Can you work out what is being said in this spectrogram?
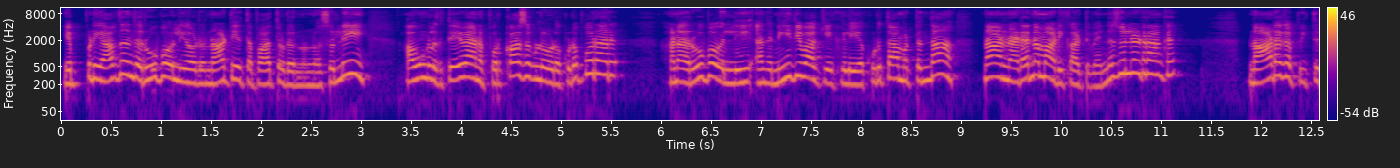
எப்படியாவது அந்த ரூபவல்லியோட நாட்டியத்தை பார்த்துடணும்னு சொல்லி அவங்களுக்கு தேவையான பொற்காசுகளோட கூட போகிறாரு ஆனால் ரூபவல்லி அந்த நீதி வாக்கிய கிளியை கொடுத்தா மட்டும்தான் நான் நடனம் ஆடி காட்டுவேன்னு சொல்லிடுறாங்க. நாடக பித்து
